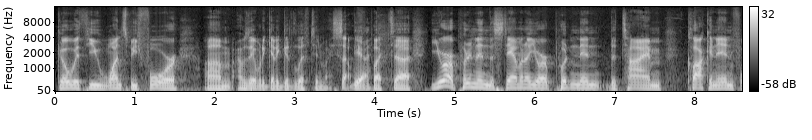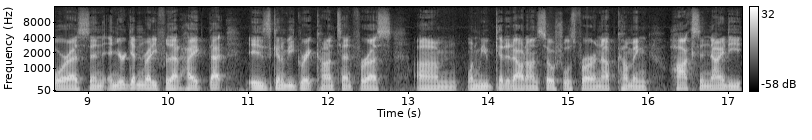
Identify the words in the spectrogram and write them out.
go with you once before. Um, I was able to get a good lift in myself. Yeah. But uh, you are putting in the stamina, you are putting in the time, clocking in for us, and, and you're getting ready for that hike. That is going to be great content for us um, when we get it out on socials for an upcoming Hawks in 90.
